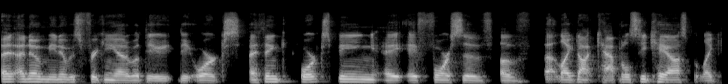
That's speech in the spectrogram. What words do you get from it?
I, I, know Mina was freaking out about the the orcs. I think orcs being a, a force of of uh, like not capital C chaos, but like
